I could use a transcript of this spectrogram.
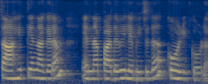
സാഹിത്യ നഗരം എന്ന പദവി ലഭിച്ചത് കോഴിക്കോട്.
